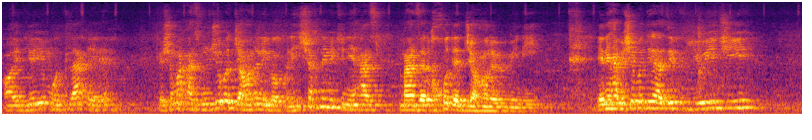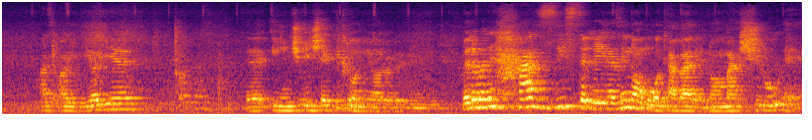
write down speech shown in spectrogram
آیدیای مطلقه که شما از اونجا با جهان رو نگاه کنی. هیچ وقت نمی‌تونی از منظر خودت جهان رو ببینی. یعنی همیشه باید از یک ویوی چی؟ از آیدیای این شکلی دنیا رو ببینی. بنابراین هر زیست غیر از این نامعتبره نامشروعه.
